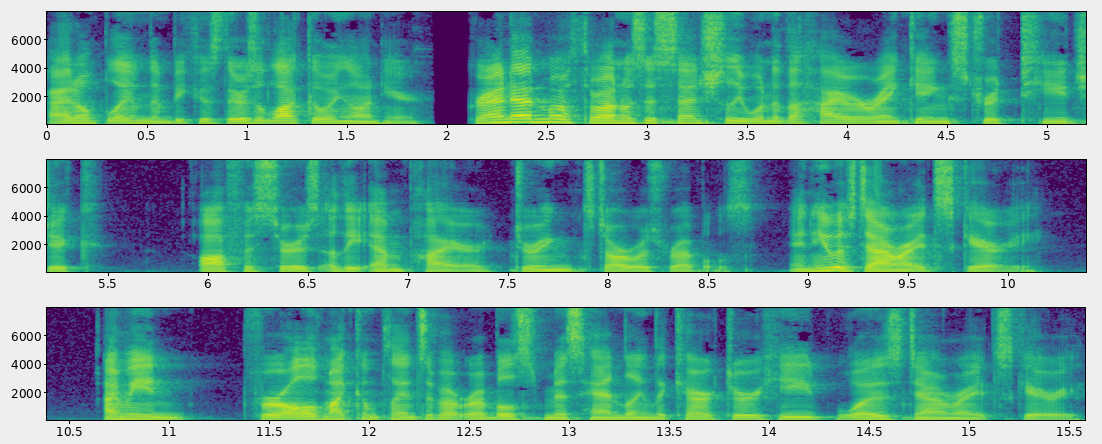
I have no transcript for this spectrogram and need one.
I don't blame them because there's a lot going on here. Grand Admiral Thrawn was essentially one of the higher ranking strategic officers of the Empire during Star Wars Rebels, and he was downright scary. I mean, for all of my complaints about Rebels mishandling the character, he was downright scary.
